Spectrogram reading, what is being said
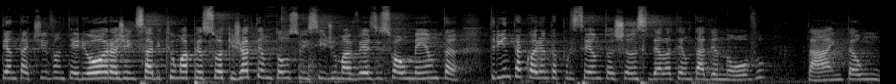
tentativa anterior, a gente sabe que uma pessoa que já tentou suicídio uma vez, isso aumenta 30% a 40% a chance dela tentar de novo. Tá? Então,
